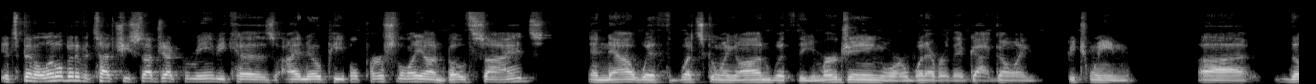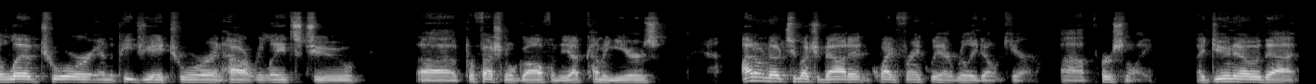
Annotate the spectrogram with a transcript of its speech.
it's been a little bit of a touchy subject for me because I know people personally on both sides, and now with what's going on with the emerging or whatever they've got going between uh, the LIV Tour and the PGA Tour and how it relates to uh, professional golf in the upcoming years. I don't know too much about it. And quite frankly, I really don't care uh, personally. I do know that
